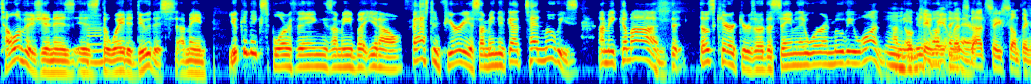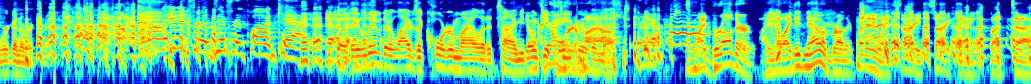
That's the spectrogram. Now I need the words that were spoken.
television is is the way to do this. I mean, you can explore things. I mean, but you know, Fast and Furious. I mean, they've got ten movies. I mean, come on, Th- those characters are the same they were in movie one. I mean, Okay, wait. Let's there. not say something we're going to regret. Save it for a different podcast. Go, they live their lives a quarter mile at a time. You don't get right. deeper Quarter than that. Right. my brother. I know I didn't have a brother, but anyway, sorry, sorry, Kenny. But uh,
